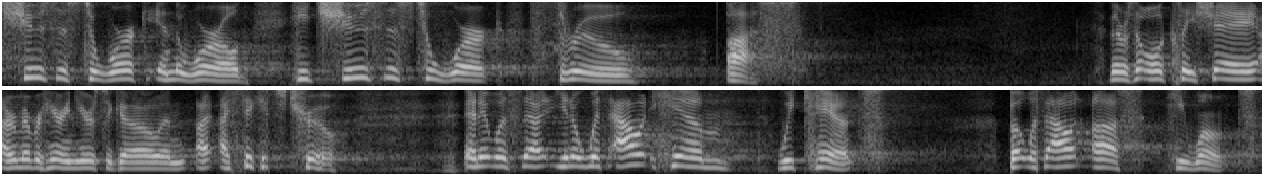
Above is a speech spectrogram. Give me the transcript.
chooses to work in the world, he chooses to work through us. There was an old cliche I remember hearing years ago, and I, I think it's true. And it was that, you know, without him, we can't, but without us, he won't.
